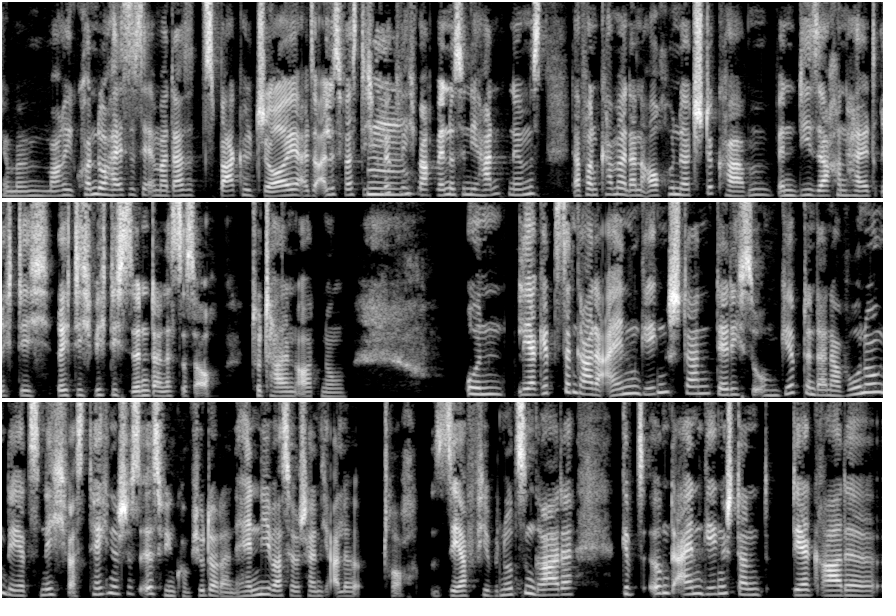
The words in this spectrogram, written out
Ja, beim Marie Kondo heißt es ja immer, da sitzt Sparkle Joy. Also alles, was dich mhm. glücklich macht, wenn du es in die Hand nimmst, davon kann man dann auch 100 Stück haben. Wenn die Sachen halt richtig, richtig wichtig sind, dann ist das auch total in Ordnung. Und Lea, gibt's denn gerade einen Gegenstand, der dich so umgibt in deiner Wohnung, der jetzt nicht was Technisches ist, wie ein Computer oder ein Handy, was wir wahrscheinlich alle doch sehr viel benutzen gerade? Gibt's irgendeinen Gegenstand, der gerade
